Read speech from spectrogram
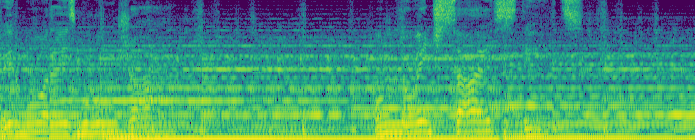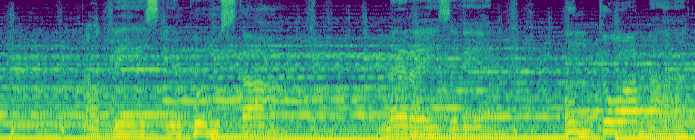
pirmo reiz mūžā, un nu viņš saistīts, kaut bijis ir gūstā, nereizi vien, un tomēr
